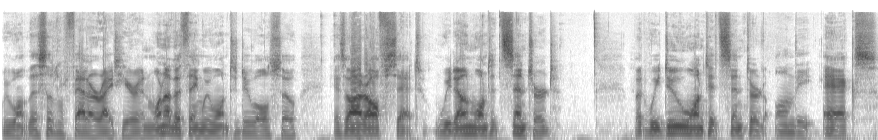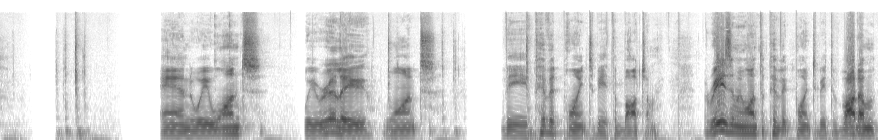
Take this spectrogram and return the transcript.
we want this little fella right here. And one other thing we want to do also is our offset. We don't want it centered, but we do want it centered on the X. And we want, we really want the pivot point to be at the bottom. The reason we want the pivot point to be at the bottom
